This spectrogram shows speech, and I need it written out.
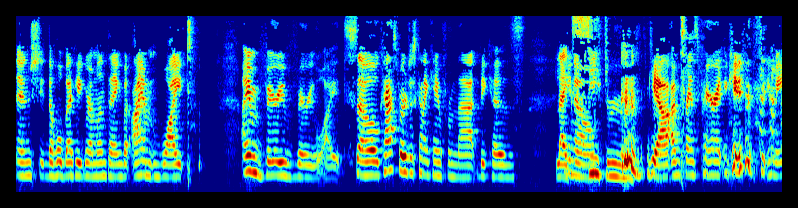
and she the whole Becky Gremlin thing. But I am white. I am very very white. So Casper just kind of came from that because Like You know. see through. yeah, I'm transparent. You can't even see me.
